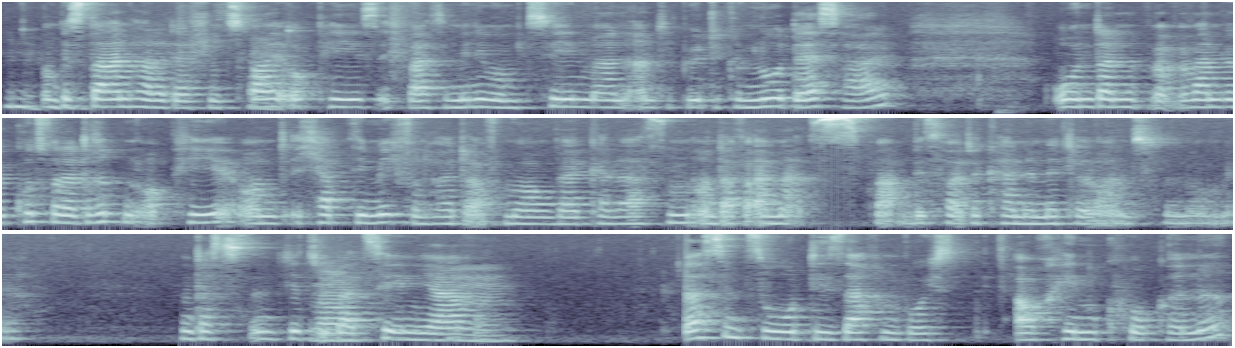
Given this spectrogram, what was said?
Und bis dahin hatte der schon zwei OPs, ich weiß Minimum zehnmal ein Antibiotikum, nur deshalb. Und dann waren wir kurz vor der dritten OP und ich habe die Milch von heute auf morgen weggelassen und auf einmal es war bis heute keine Mittelohrentzündung mehr. Und das sind jetzt Ja. über zehn Jahre. Das sind so die Sachen, wo ich auch hingucke. Ne?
